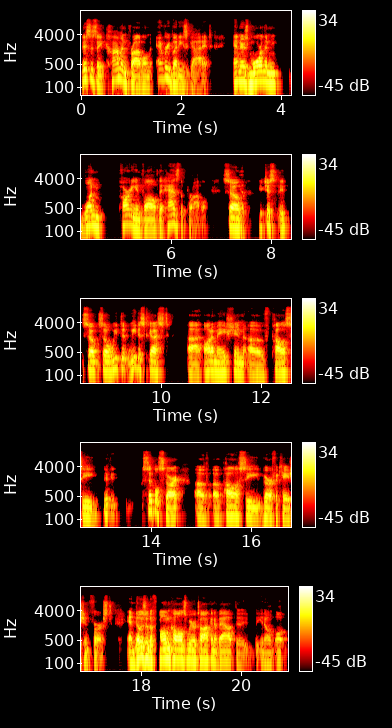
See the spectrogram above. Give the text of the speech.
this is a common problem. Everybody's got it. And there's more than one party involved that has the problem. So yeah. it just it, so so we we discussed uh, automation of policy. Simple start of, of policy verification first. And those are the phone calls we were talking about, the, you know,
